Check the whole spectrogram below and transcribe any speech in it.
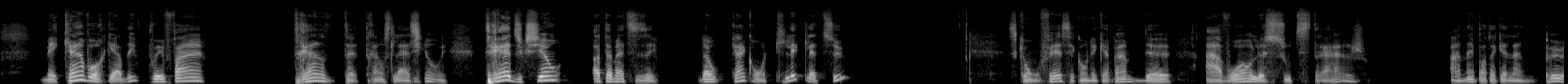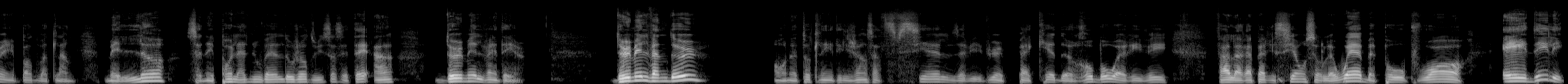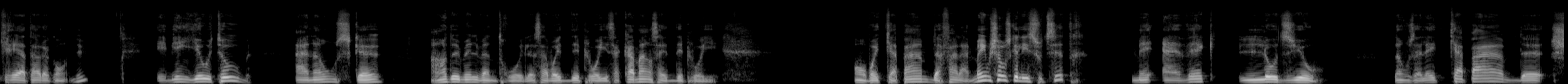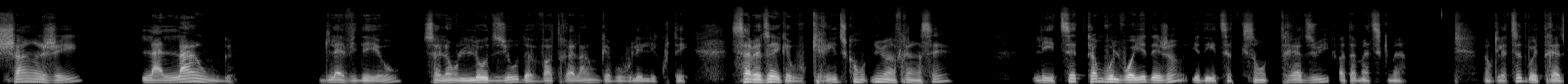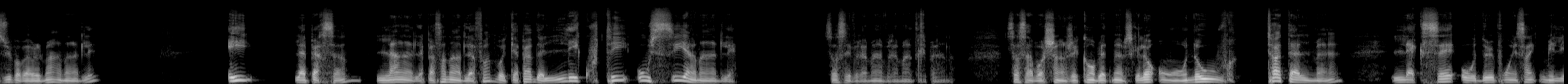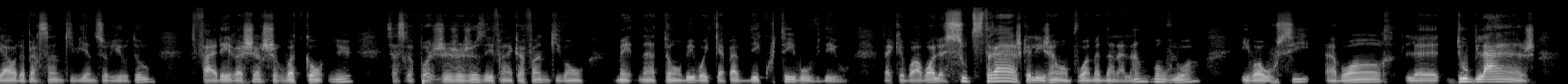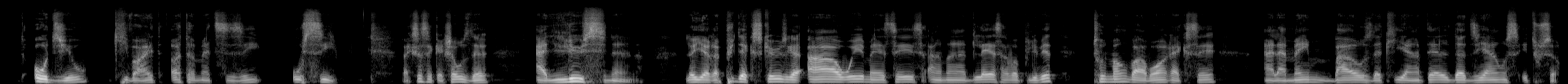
Mais quand vous regardez, vous pouvez faire translation, traduction automatisée. Donc, quand on clique là-dessus, ce qu'on fait, c'est qu'on est capable d'avoir le sous-titrage en n'importe quelle langue, peu importe votre langue. Mais là, ce n'est pas la nouvelle d'aujourd'hui. Ça, c'était en 2021. 2022, on a toute l'intelligence artificielle. Vous avez vu un paquet de robots arriver faire leur apparition sur le web pour pouvoir aider les créateurs de contenu. Eh bien, YouTube annonce que en 2023, là, ça va être déployé, ça commence à être déployé. On va être capable de faire la même chose que les sous-titres, mais avec l'audio. Donc, vous allez être capable de changer la langue de la vidéo selon l'audio de votre langue que vous voulez l'écouter. Ça veut dire que vous créez du contenu en français. Les titres, comme vous le voyez déjà, il y a des titres qui sont traduits automatiquement. Donc, le titre va être traduit probablement en anglais. Et la personne, la personne anglophone, va être capable de l'écouter aussi en anglais. Ça, c'est vraiment, vraiment trippant. Ça, ça va changer complètement parce que là, on ouvre totalement l'accès aux 2,5 milliards de personnes qui viennent sur YouTube, faire des recherches sur votre contenu. Ça ne sera pas juste, juste, des francophones qui vont maintenant tomber, vont être capables d'écouter vos vidéos. Fait qu'il va avoir le sous-titrage que les gens vont pouvoir mettre dans la langue qu'ils vont vouloir. Il va aussi avoir le doublage audio qui va être automatisé aussi. Fait que ça, c'est quelque chose de hallucinant. Là, il n'y aura plus d'excuses. Ah oui, mais en anglais, ça va plus vite. Tout le monde va avoir accès à la même base de clientèle, d'audience et tout ça.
